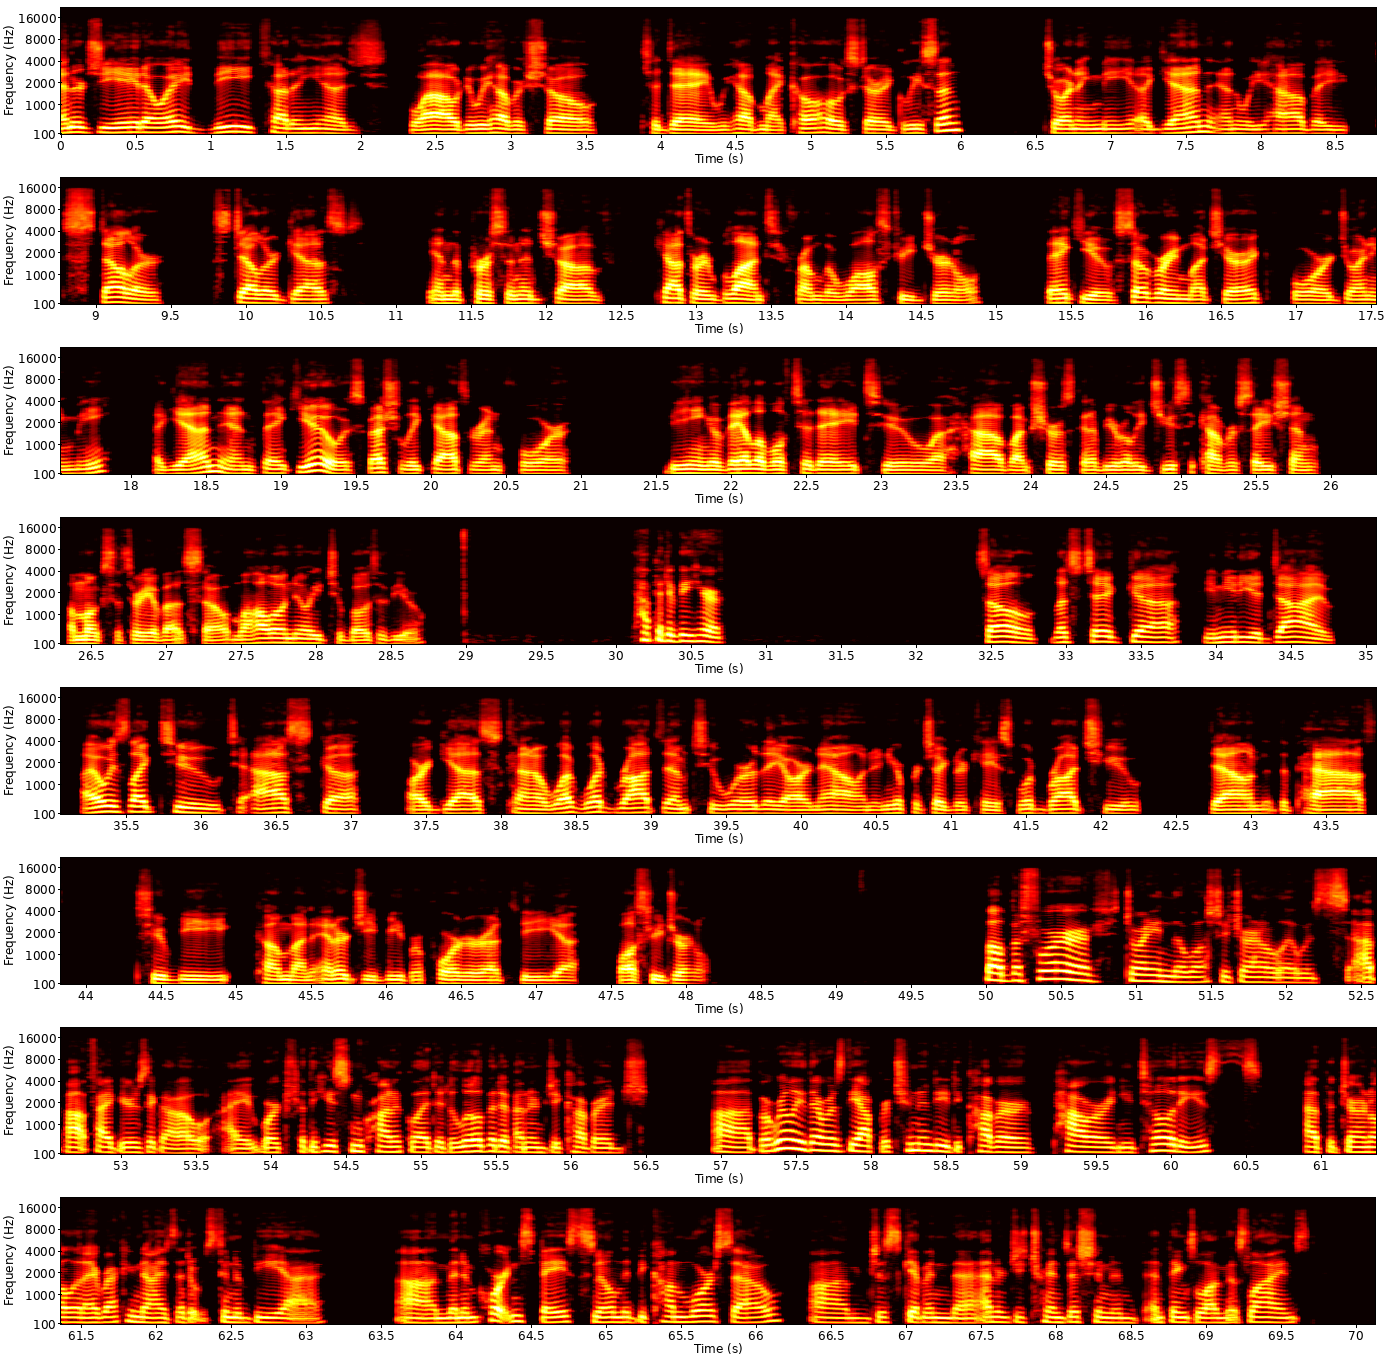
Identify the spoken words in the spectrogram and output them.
Energy 808, the cutting edge. Wow, do we have a show today? We have my co host, Eric Gleason, joining me again, and we have a stellar, stellar guest in the personage of Katherine Blunt from the Wall Street Journal. Thank you so very much, Eric, for joining me again. And thank you, especially Katherine, for being available today to have, I'm sure it's going to be a really juicy conversation amongst the three of us. So mahalo nui to both of you. Happy to be here. So let's take uh, the immediate dive. I always like to to ask uh, our guests kind of what what brought them to where they are now, and in your particular case, what brought you down the path to become an energy beat reporter at the uh, Wall Street Journal? Well, before joining the Wall Street Journal, it was about five years ago. I worked for the Houston Chronicle. I did a little bit of energy coverage, uh, but really there was the opportunity to cover power and utilities at the Journal, and I recognized that it was going to be a, um, an important space and only become more so, um, just given the energy transition and, and things along those lines.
